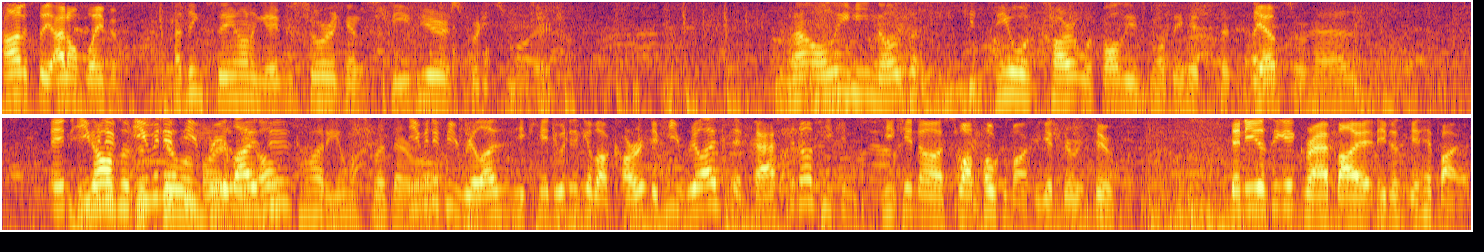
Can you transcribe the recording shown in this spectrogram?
Honestly, I don't blame him. I think staying on Ivysaur against Steve here is pretty smart. Because not only he knows that he can deal with Cart with all these multi hits that Yep. Ivysaur has. And He even also if, just even kill if he him realizes, Oh god, he almost read that even wrong. if he realizes he can't do anything about Cart, if he realizes it fast enough, he can he can uh, swap Pokemon to get through it too. Then he doesn't get grabbed by it and he doesn't get hit by it.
